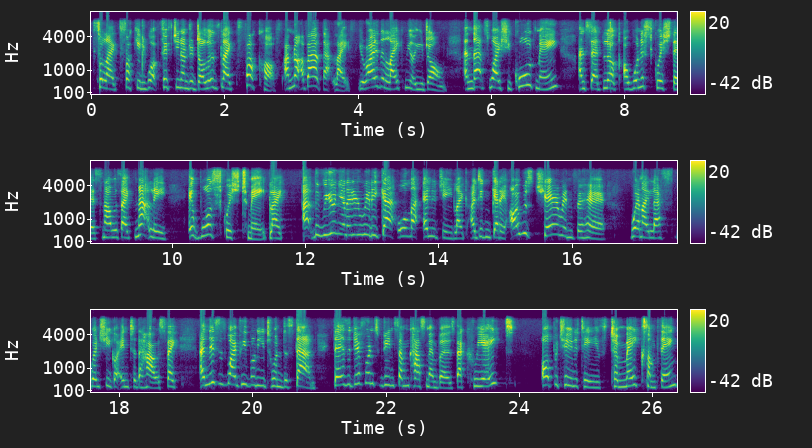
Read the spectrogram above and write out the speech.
for like fucking what, $1,500, like fuck off. I'm not about that life. You're either like me or you don't. And that's why she called me and said, look, I want to squish this. And I was like, Natalie, it was squished to me. Like, at the reunion, I didn't really get all that energy. Like, I didn't get it. I was cheering for her when I left, when she got into the house. Like, and this is why people need to understand there's a difference between some cast members that create opportunities to make something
